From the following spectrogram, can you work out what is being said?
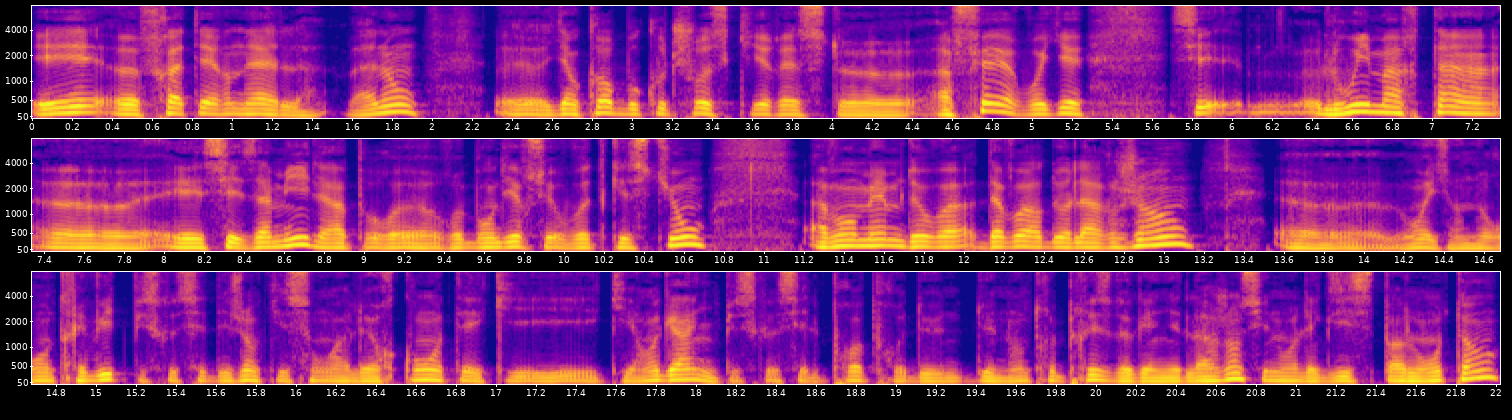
et euh, fraternelle. Ben non, euh, il y a encore beaucoup de choses qui restent euh, à faire. Vous voyez, c'est Louis Martin et ses amis là pour rebondir sur votre question. Avant même d'avoir de l'argent, bon, ils en auront très vite puisque c'est des gens qui sont à leur compte et qui, qui en gagnent puisque c'est le propre d'une entreprise de gagner de l'argent, sinon elle n'existe pas longtemps.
